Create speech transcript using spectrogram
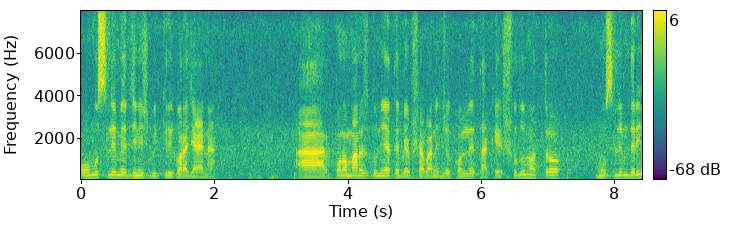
অমুসলিমের জিনিস বিক্রি করা যায় না। আর কোনো মানুষ দুনিয়াতে ব্যবসা বাণিজ্য করলে তাকে শুধুমাত্র মুসলিমদেরই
